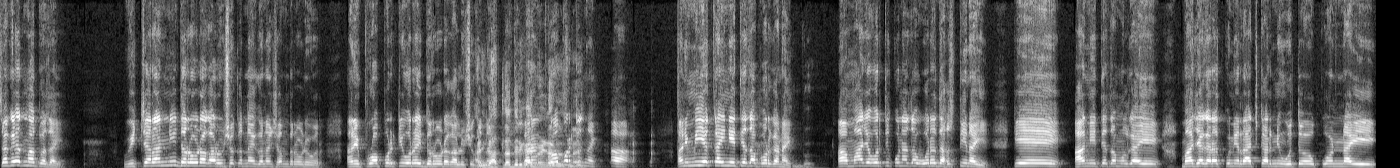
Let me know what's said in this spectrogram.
सगळ्यात महत्वाचं आहे. विचारांनी दरोडा घालू शकत नाही घनश्याम दरोडेवर आणि प्रॉपर्टीवरही दरोडा घालू शकत आणि. घातला तरी काय कारण मिळणारच propertyच नाही. हा. आणि मी एक काही नेत्याचा पोरगा नाही. बरं. हा माझ्यावरती कुणाचा वरद हस्ती नाही. की हा नेत्याचा मुलगा आहे. माझ्या घरात कोणी राजकारणी होतं कोण नाही.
